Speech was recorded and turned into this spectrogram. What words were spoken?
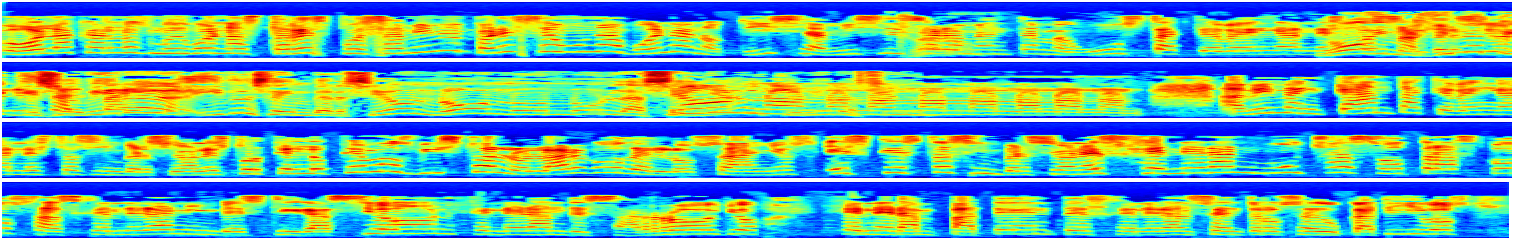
Hola Carlos, muy buenas tardes. Pues a mí me parece una buena noticia. A mí sinceramente me gusta que vengan estas No, imagínate que se hubiera país. ido esa inversión. No, no, no, la señal No, no, no, no, no, no, no, no, no. A mí me encanta que vengan estas inversiones porque lo que hemos visto a lo largo de los años es que estas inversiones generan muchas otras cosas. Generan investigación, generan desarrollo, generan patentes, generan centros educativos.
